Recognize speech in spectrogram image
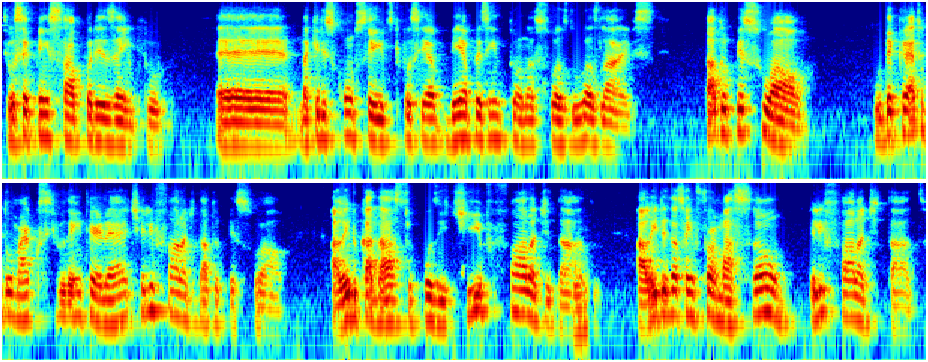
Se você pensar, por exemplo, é, naqueles conceitos que você bem apresentou nas suas duas lives, dado pessoal, o decreto do Marco Civil da Internet, ele fala de dado pessoal. A lei do cadastro positivo fala de dado. A lei dessa informação, ele fala de dado.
